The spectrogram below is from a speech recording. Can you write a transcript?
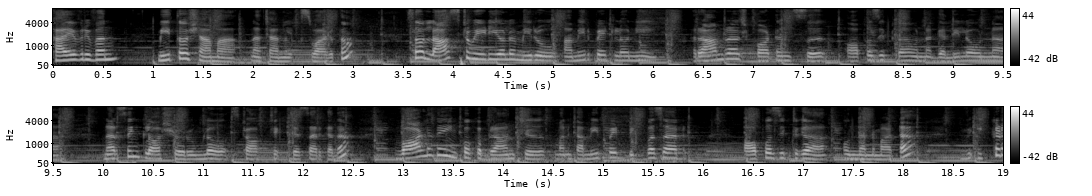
హాయ్ ఎవ్రీవన్ మీతో శ్యామ నా ఛానల్కి స్వాగతం. సో లాస్ట్ వీడియోలో మీరు అమీర్పేట్లోని రామ్రాజ్ కాటన్స్ ఆపోజిట్గా ఉన్న గల్లీలో ఉన్న నర్సింగ్ క్లాత్ షోరూంలో స్టాక్ చెక్ చేశారు కదా. వాళ్ళదే ఇంకొక బ్రాంచ్ మనకి అమీర్పేట్ బిగ్ బజార్ ఆపోజిట్గా ఉందన్నమాట. ఇక్కడ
